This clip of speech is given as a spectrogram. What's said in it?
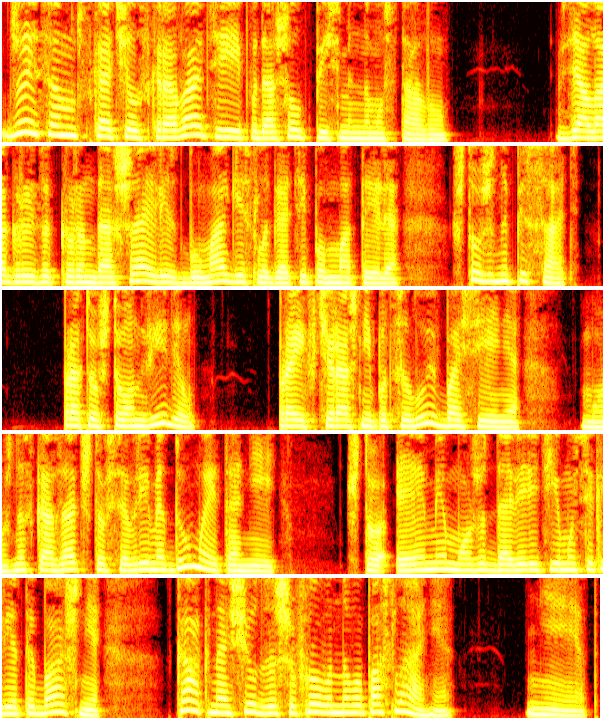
Джейсон вскочил с кровати и подошел к письменному столу. Взял огрызок карандаша и лист бумаги с логотипом мотеля. Что же написать? Про то, что он видел? Про их вчерашний поцелуй в бассейне? Можно сказать, что все время думает о ней, что Эми может доверить ему секреты башни. Как насчет зашифрованного послания? Нет,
